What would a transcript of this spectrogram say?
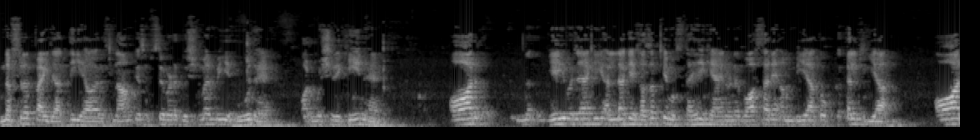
نفرت پائی جاتی ہے، اور اسلام کے سب سے بڑے دشمن بھی یہود ہیں اور مشرقین ہیں۔ اور یہی وجہ ہے کہ اللہ کے غضب کے مستحق ہیں، انہوں نے بہت سارے انبیاء کو قتل کیا اور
